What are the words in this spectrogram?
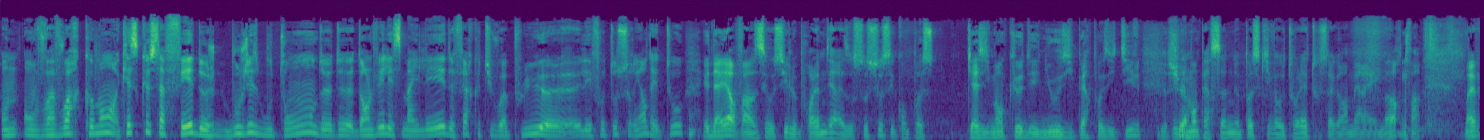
on, on va voir comment, qu'est-ce que ça fait de bouger ce bouton, de, de- d'enlever les smileys, de faire que tu vois plus euh, les photos souriantes et tout. Et d'ailleurs, c'est aussi le problème des réseaux sociaux, c'est qu'on poste quasiment que des news hyper positives. Bien sûr. Évidemment, personne ne poste qu'il va aux toilettes ou sa grand-mère est morte. Enfin, bref,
